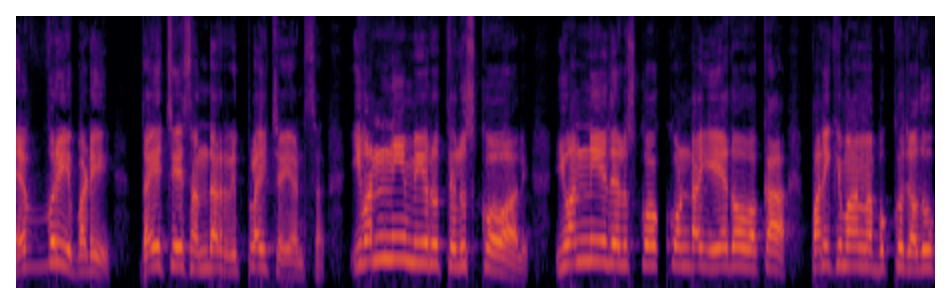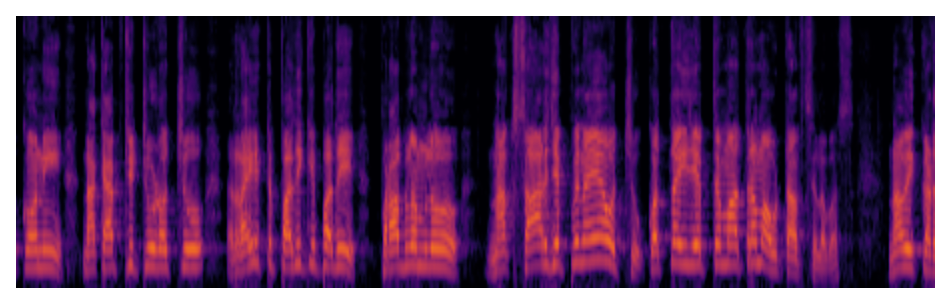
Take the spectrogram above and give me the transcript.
ఎవ్రీబడి దయచేసి అందరు రిప్లై చేయండి సార్. ఇవన్నీ మీరు తెలుసుకోవాలి. ఇవన్నీ తెలుసుకోకుండా ఏదో ఒక పనికి మాలిన బుక్ చదువుకొని నాకు యాప్టిట్యూడ్ వచ్చు రైట్ పదికి పది ప్రాబ్లంలు నాకు సార్ చెప్పినాయే వచ్చు. కొత్తవి చెప్తే మాత్రం అవుట్ ఆఫ్ సిలబస్ నవ్వు ఇక్కడ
